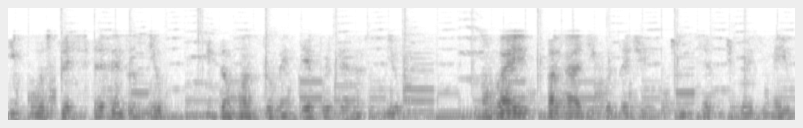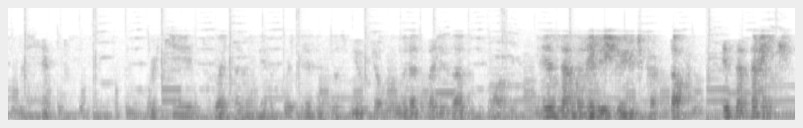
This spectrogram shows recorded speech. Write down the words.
imposto esses 300 mil. Então, quando tu vender por 300 mil, tu não vai pagar a alíquota de 15 a 22,5%. Porque tu vai estar vendendo por 300 mil, que é o valor atualizado do imóvel. Então, Exatamente. teve ganho de capital. Exatamente.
